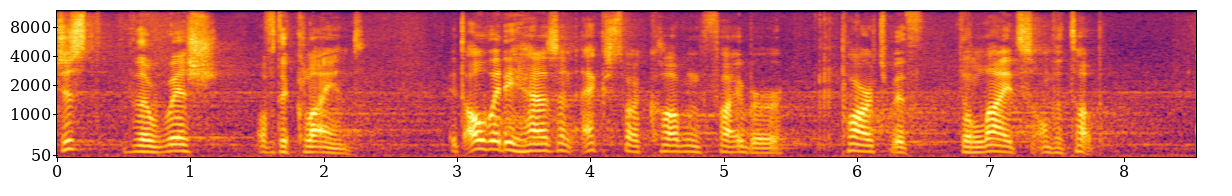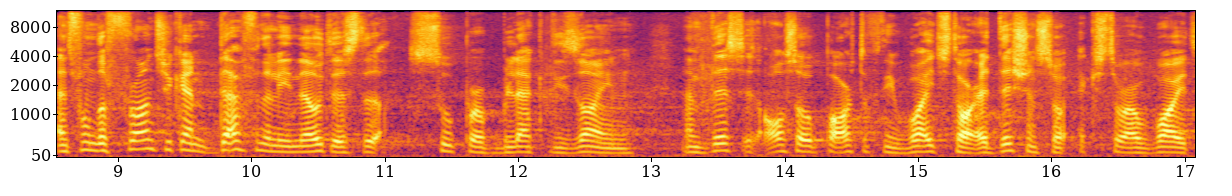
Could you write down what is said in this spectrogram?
just the wish of the client. It already has an extra carbon fiber part with the lights on the top. And from the front you can definitely notice the super black design and this is also part of the White Star edition so extra wide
